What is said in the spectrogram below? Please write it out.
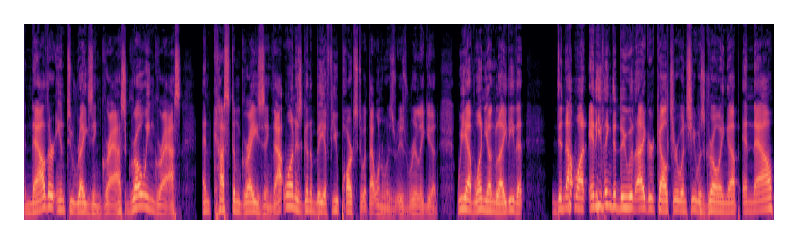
and now they're into raising grass, growing grass, and custom grazing. That one is going to be a few parts to it. That one was is really good. We have one young lady that did not want anything to do with agriculture when she was growing up, and now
